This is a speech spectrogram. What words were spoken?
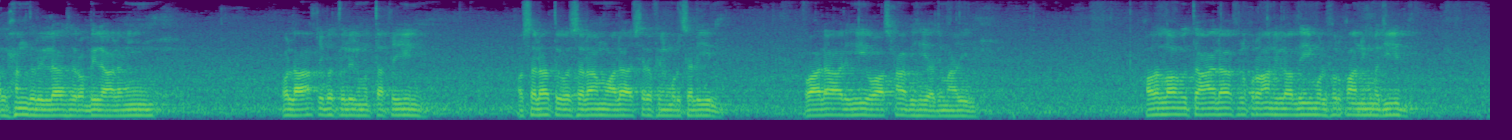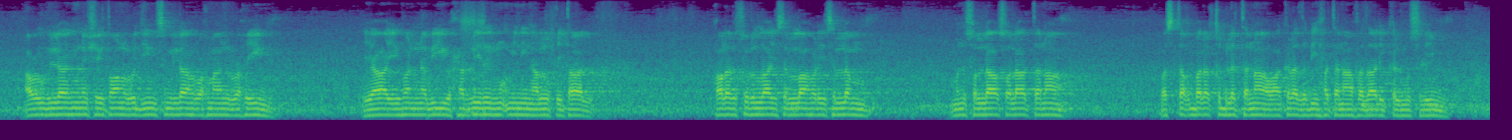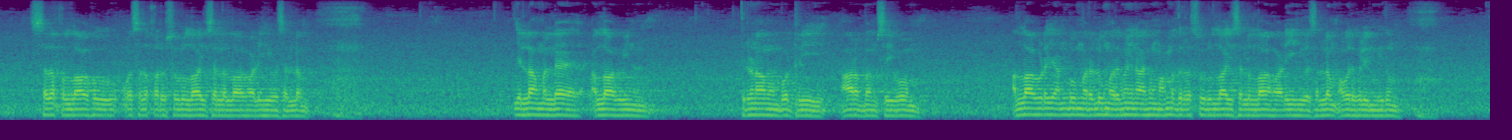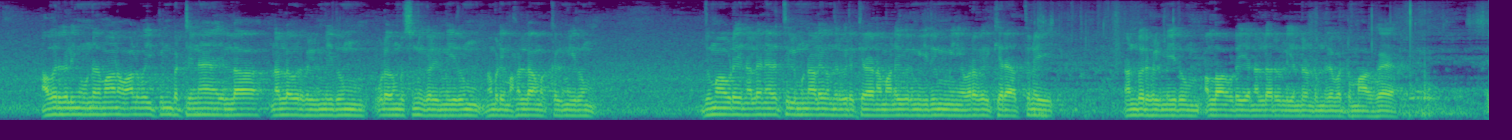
الحمد لله رب العالمين والعاقبة للمتقين والصلاة والسلام على أشرف المرسلين وعلى آله وأصحابه أجمعين. قال الله تعالى في القرآن العظيم والفرقان المجيد أعوذ بالله من الشيطان الرجيم بسم الله الرحمن الرحيم. يا أيها النبي حرر المؤمنين على القتال. قال رسول الله صلى الله عليه وسلم من صلى صلاتنا واستقبل قبلتنا وأكل ذبيحتنا فذلك المسلم صدق الله وصدق رسول الله صلى الله عليه وسلم எல்லாம் அல்ல அல்லாஹுவின் திருநாமம் போற்றி ஆரம்பம் செய்வோம் அல்லாஹுடைய அன்பும் அருளும் அருமையினாகும் முகமது ரசூலுல்லாஹி ஸல்லல்லாஹு அலைஹி வஸல்லம் அவர்களின் மீதும் அவர்களின் உன்னதமான வாழ்வை பின்பற்றின எல்லா நல்லவர்கள் மீதும் உலக முஸ்லிம்களின் மீதும் நம்முடைய மஹல்லா மக்கள் மீதும். ஜுமாவுடைய நல்ல நேரத்தில் முன்னாலே வந்திருக்கிற நம் அனைவர் மீதும் இனி வரவிருக்கிற அத்துணை நண்பர்கள் மீதும் அல்லாஹுடைய நல்லருள் என்றென்றும் நிலவட்டுமாக.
